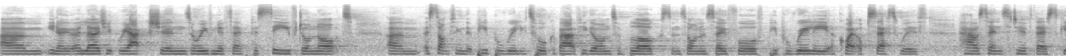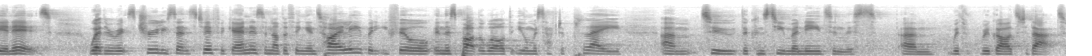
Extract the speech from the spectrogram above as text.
um, you know, allergic reactions, or even if they're perceived or not, um, is something that people really talk about. If you go onto blogs and so on and so forth, people really are quite obsessed with how sensitive their skin is. Whether it's truly sensitive, again, is another thing entirely, but you feel in this part of the world that you almost have to play um, to the consumer needs in this, um, with regards to that.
